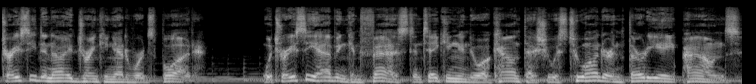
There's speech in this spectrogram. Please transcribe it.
Tracey denied drinking Edward's blood. With Tracey having confessed and taking into account that she was 238 pounds,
